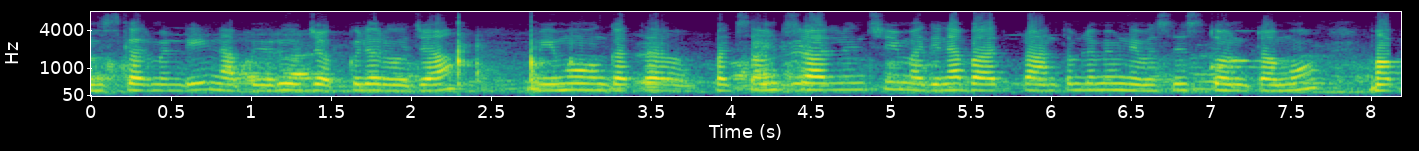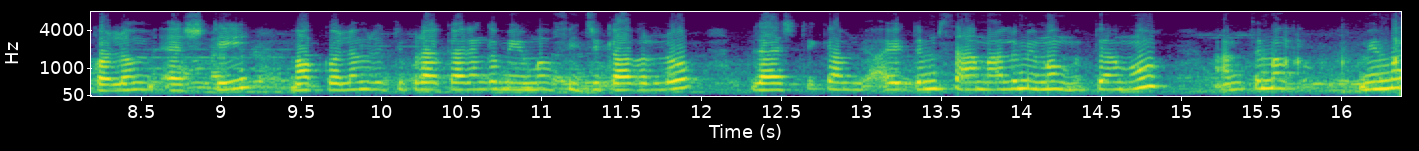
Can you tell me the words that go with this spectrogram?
నమస్కారం అండి. నా పేరు జక్కుల రోజా. మేము గత పది సంవత్సరాల నుంచి మదీనాబాద్ ప్రాంతంలో మేము నివసిస్తూ ఉంటాము. మా కులం ఎస్టీ. మా కులం వృత్తి ప్రకారంగా మేము ఫ్రిడ్జ్ కవర్లు ప్లాస్టిక్ ఐటమ్స్ సామాన్లు మేము అమ్ముతాము. అంతే మాకు మేము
